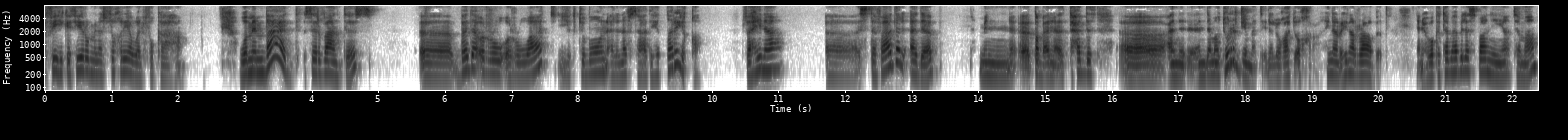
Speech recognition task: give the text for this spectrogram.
فيه كثير من السخرية والفكاهة. ومن بعد سيرفانتس آه، بدأ الرواة يكتبون على نفس هذه الطريقة. فهنا آه، استفاد الأدب من طبعا أتحدث عن عندما ترجمت إلى لغات أخرى. هنا هنا الرابط. يعني هو كتبها بالإسبانية تمام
